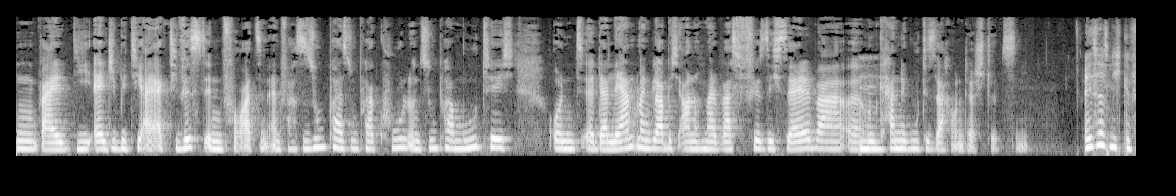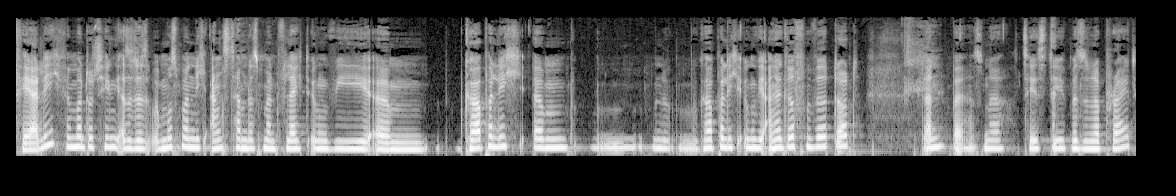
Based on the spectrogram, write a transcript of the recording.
weil die LGBTI-AktivistInnen vor Ort sind einfach super, super cool und super mutig und äh, da lernt man, glaube ich, auch noch mal was für sich selber äh, mhm. und kann eine gute Sache unterstützen. Ist das nicht gefährlich, wenn man dorthin, also das, muss man nicht Angst haben, dass man vielleicht irgendwie ähm, körperlich ähm, körperlich irgendwie angegriffen wird dort? Dann bei so einer CSD, bei so einer Pride?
